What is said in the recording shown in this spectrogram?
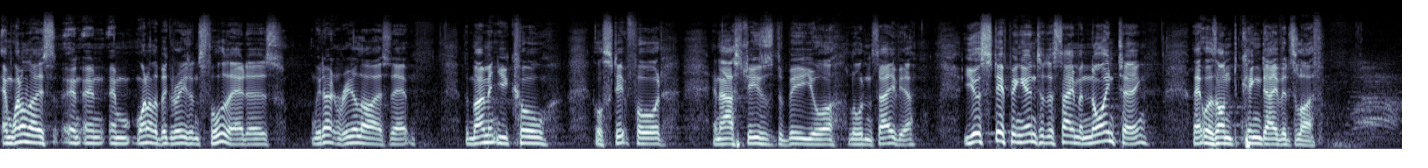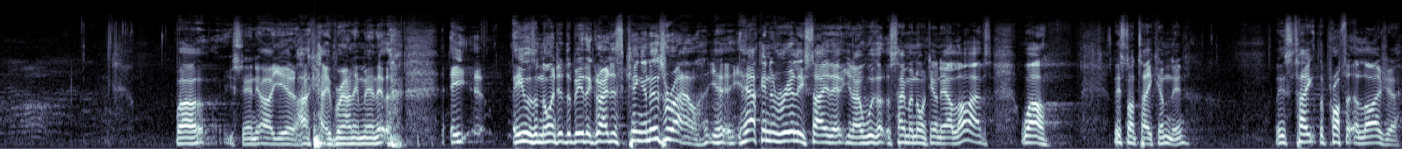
And one of those, and, and, and one of the big reasons for that is we don't realize that the moment you call or step forward and ask Jesus to be your Lord and Savior, you're stepping into the same anointing that was on King David's life. Well, you stand there, oh yeah, okay, Brownie, man. He, he was anointed to be the greatest king in Israel. How can you really say that, you know, we've got the same anointing on our lives? Well, let's not take him then. Let's take the prophet Elijah.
